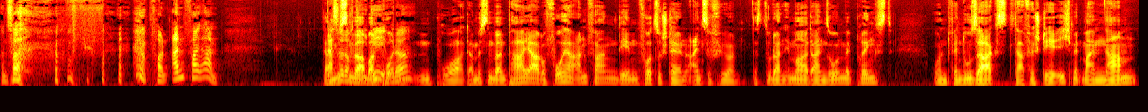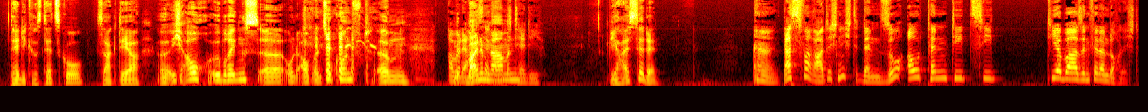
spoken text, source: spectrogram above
Und zwar von Anfang an. Da das müssen wir aber Idee, ein, po- ein Boah, da müssen wir ein paar Jahre vorher anfangen, den vorzustellen und einzuführen, dass du dann immer deinen Sohn mitbringst. Und wenn du sagst, dafür stehe ich mit meinem Namen, Teddy Christetzko, sagt der, äh, ich auch übrigens äh, und auch in Zukunft. ähm, Aber Mit der meinem heißt ja Namen? nicht Teddy. wie heißt der denn? Das verrate ich nicht, denn so authentizierbar sind wir dann doch nicht.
